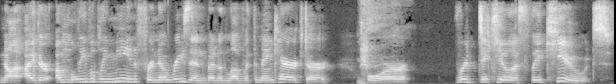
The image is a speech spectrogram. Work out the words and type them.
Not either unbelievably mean for no reason, but in love with the main character, or ridiculously cute,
